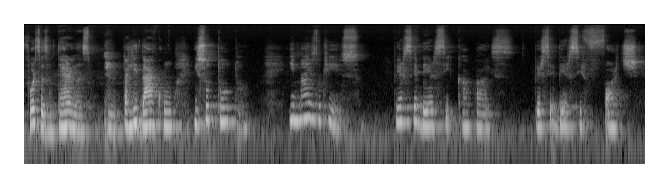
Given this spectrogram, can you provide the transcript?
forças internas para lidar com isso tudo. E mais do que isso, perceber-se capaz, perceber-se forte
